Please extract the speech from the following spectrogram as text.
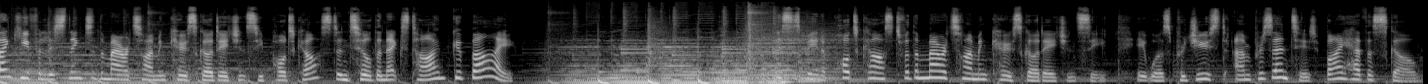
Thank you for listening to the Maritime and Coast Guard Agency podcast. Until the next time, goodbye. This has been a podcast for the Maritime and Coast Guard Agency. It was produced and presented by Heather Scull.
